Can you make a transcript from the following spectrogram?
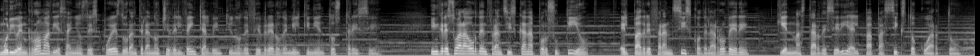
Murió en Roma diez años después, durante la noche del 20 al 21 de febrero de 1513. Ingresó a la orden franciscana por su tío, el padre Francisco de la Rovere, quien más tarde sería el Papa Sixto IV.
